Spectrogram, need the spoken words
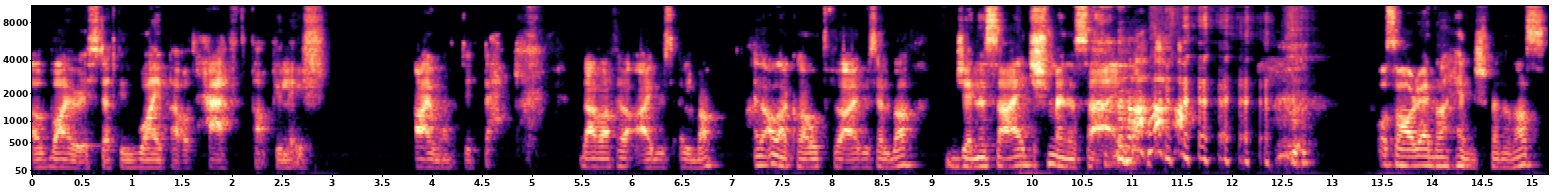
A virus that could wipe out half the population. I want it back. Det var fra Idris Elba. En annen quote fra Idris Elba. Genocide, schmenocide. Og så har du en av henchmennene hans.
